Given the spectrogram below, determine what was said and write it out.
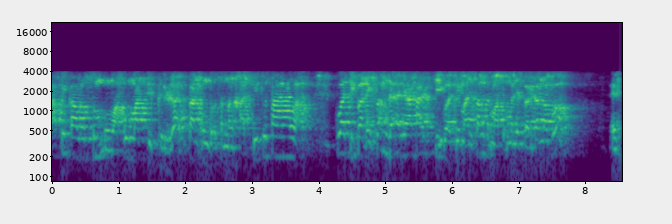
Tapi kalau semua umat digerakkan untuk senang haji itu salah. Kewajiban Islam tidak hanya haji, kewajiban Islam termasuk menyebarkan apa? Eh.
